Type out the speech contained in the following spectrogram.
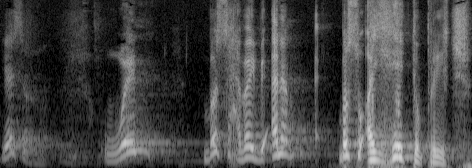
Yes or no? When بص حبايبي انا بصوا I hate to preach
